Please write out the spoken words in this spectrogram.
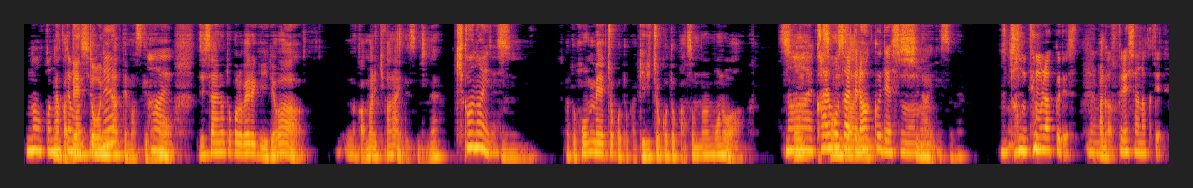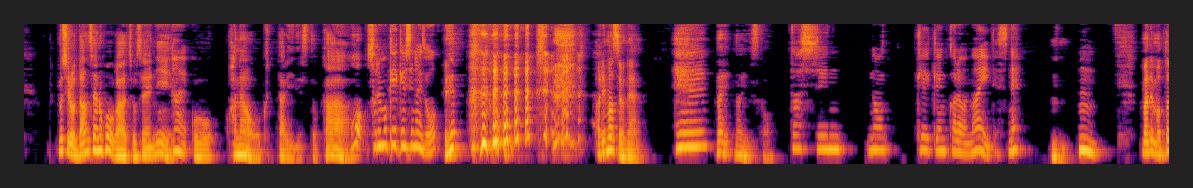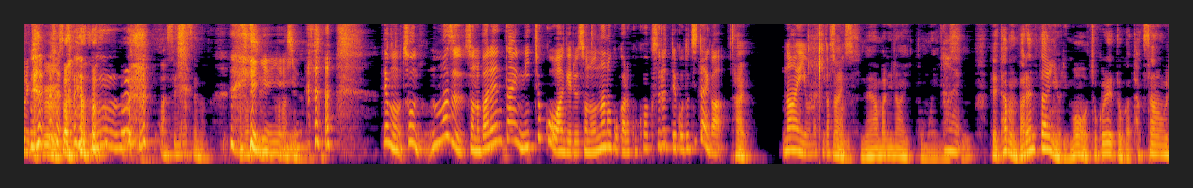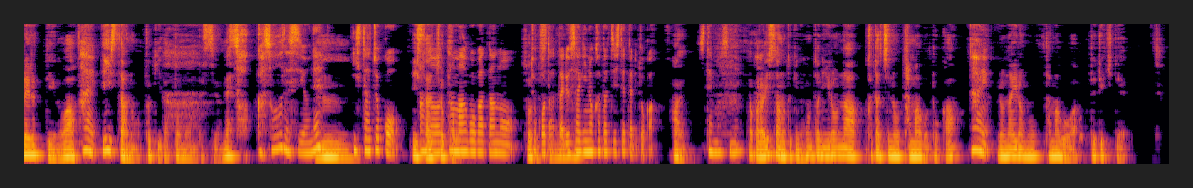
なんかなかなんってます伝よね。統になってますけども、はい。実際のところベルギーでは、なんかあんまり聞かないですもんね。聞かないでうす。ん。あと、本命チョコとか義理チョコとか、そんなものは、ない。解放されて楽ですもん。しないですね。とんでも楽です。なんかプレッシャーなくて。むしろ男性の方が女性にはい、こう、花を送ったりですとか、お、それも経験してないぞ。え？ありますよね。へえ。ない、ないですか？私の経験からはないですね。うん。うん。まあでも、とにかく、そううんあ、すいません。いやいやいやいや話になりましたでも、そう、まず、そのバレンタインにチョコをあげる、その女の子から告白するっていうこと自体がはい。ないような気がしないま。ですすね。あまりないと思います。はで、多分バレンタインよりもチョコレートがたくさん売れるっていうのは、はい。イースターの時だと思うんですよね。そっか、そうですよね。うんイースターチョコ。イースターチョコ卵型のチョコだったり、うそうさぎの形してたりとかはい。してますね。だからイースターの時に本当にいろんな形の卵とか、はい。いろんな色の卵が出てきて、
